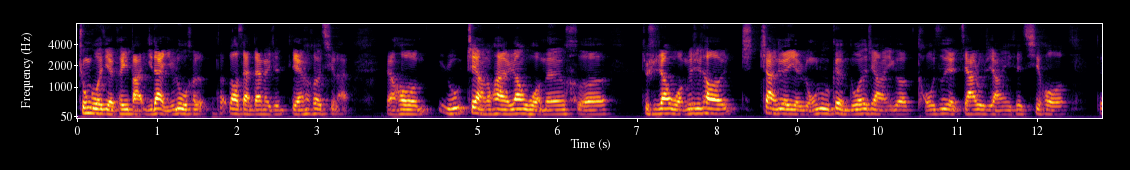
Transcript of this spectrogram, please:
中国也可以把“一带一路”和 loss and damage 联合起来，然后如这样的话，让我们和就是让我们这套战略也融入更多的这样一个投资，也加入这样一些气候。的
